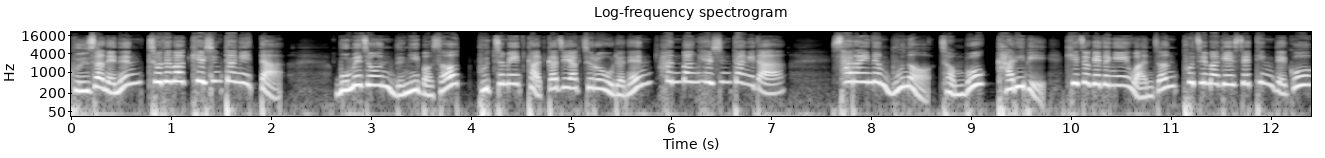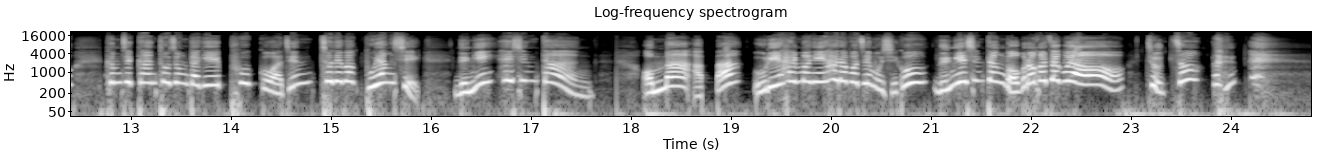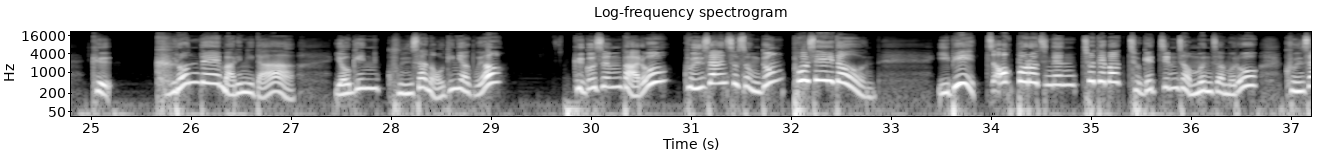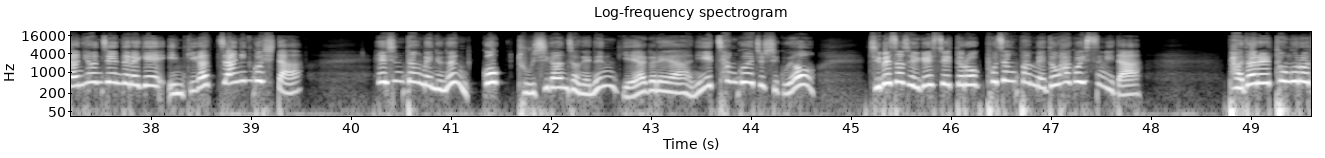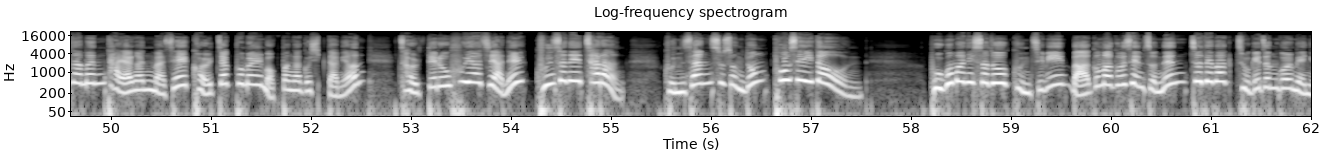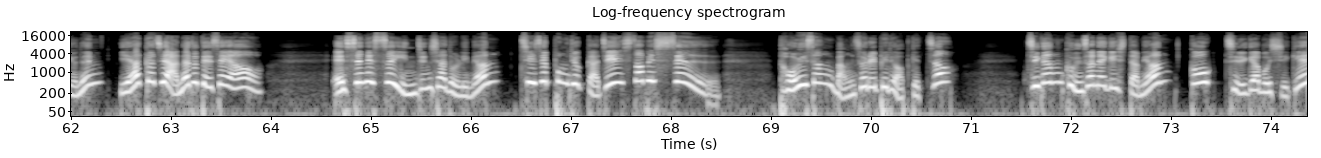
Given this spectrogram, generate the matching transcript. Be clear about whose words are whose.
Speaker 1: 군산에는 초대박 해신탕이 있다. 몸에 좋은 능이버섯, 부추 및 갖가지 약초로 우려낸 한방 해신탕이다. 살아있는 문어, 전복, 가리비, 키조개 등이 완전 푸짐하게 세팅되고 큼직한 토종닭이 푹 꼬아진 초대박 보양식 능이 해신탕. 엄마, 아빠, 우리 할머니, 할아버지 모시고 능이 해신탕 먹으러 가자고요. 좋죠? 그 그런데 말입니다. 여긴 군산 어디냐고요? 그곳은 바로 군산 수송동 포세이돈. 입이 쩍 벌어지는 초대박 조개찜 전문점으로 군산 현지인들에게 인기가 짱인 곳이다. 해신탕 메뉴는 꼭 2시간 전에는 예약을 해야 하니 참고해 주시고요. 집에서 즐길 수 있도록 포장 판매도 하고 있습니다. 바다를 통으로 담은 다양한 맛의 걸작품을 먹방하고 싶다면 절대로 후회하지 않을 군산의 자랑, 군산 수송동 포세이돈. 보고만 있어도 군침이 마구마구 샘솟는 초대박 조개전골 메뉴는 예약하지 않아도 되세요. SNS 인증샷 올리면 치즈 퐁듀까지 서비스. 더 이상 망설일 필요 없겠죠? 지금 군산에 계시다면 꼭 즐겨보시길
